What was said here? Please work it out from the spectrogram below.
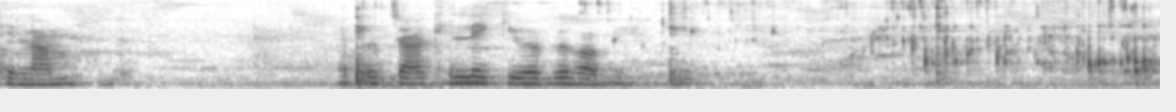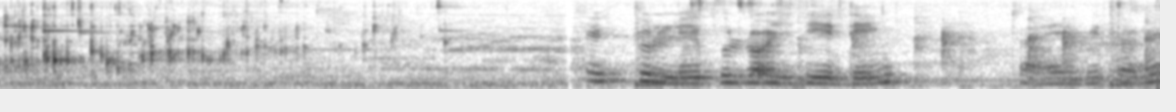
খেলাম, এত চা খেলে কীভাবে হবে? একটু লেবুর রস দিয়ে দিই চায়ের ভিতরে।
